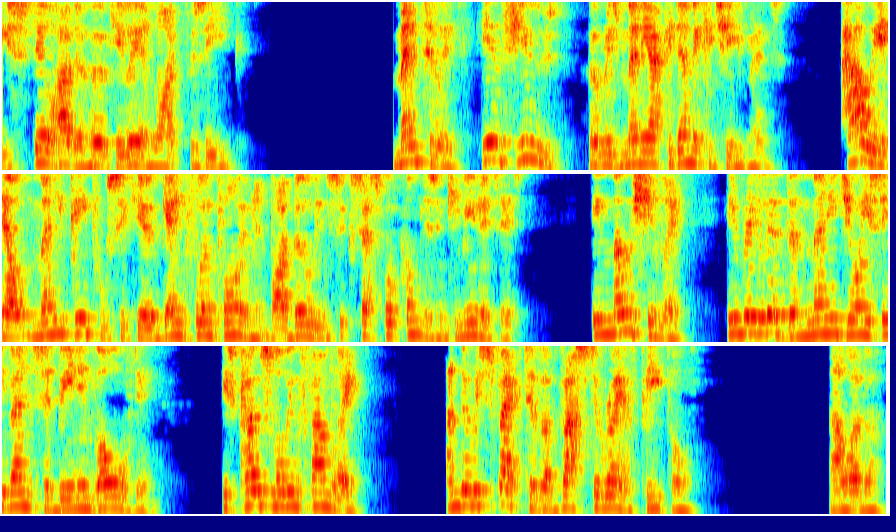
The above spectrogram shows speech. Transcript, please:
he still had a Herculean like physique. Mentally, he enthused over his many academic achievements, how he had helped many people secure gainful employment by building successful companies and communities. Emotionally, he relived the many joyous events he'd been involved in, his close loving family, and the respect of a vast array of people. However,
